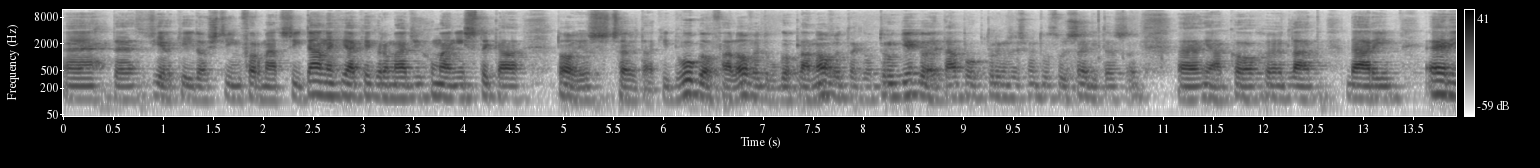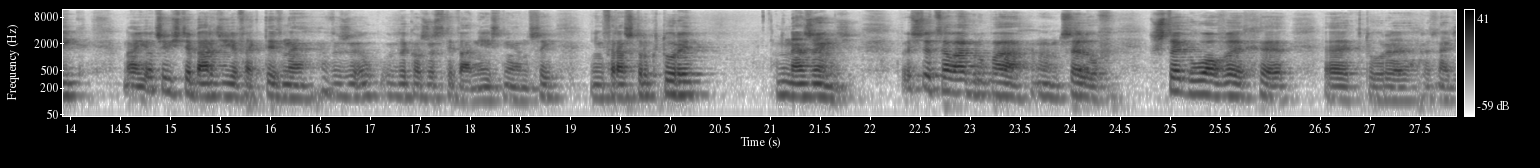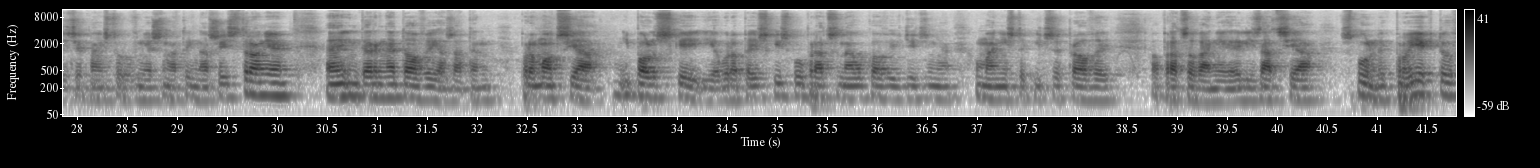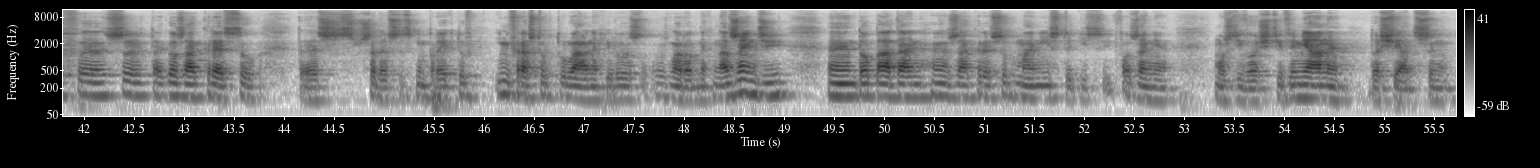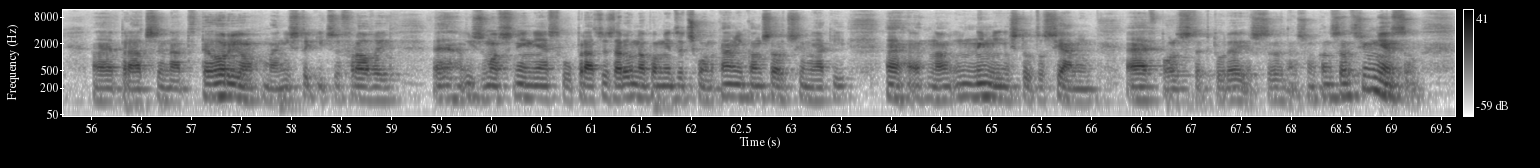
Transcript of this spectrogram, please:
e, te wielkie ilości informacji i danych, jakie gromadzi humanistyka. To jest cel taki długofalowy, długoplanowy tego drugiego etapu, o którym żeśmy tu słyszeli też e, jako e, dla Darii Erik. No i oczywiście bardziej efektywne wykorzystywanie istniejącej infrastruktury i narzędzi. Wreszcie cała grupa celów szczegółowych, które znajdziecie Państwo również na tej naszej stronie e, internetowej, a zatem promocja i polskiej, i europejskiej współpracy naukowej w dziedzinie humanistyki cyfrowej, opracowanie, realizacja wspólnych projektów e, z tego zakresu, też przede wszystkim projektów infrastrukturalnych i różnorodnych narzędzi do badań z zakresu humanistyki i tworzenie możliwości wymiany doświadczeń E, pracy nad teorią humanistyki cyfrowej e, i wzmocnienie współpracy zarówno pomiędzy członkami konsorcjum, jak i e, no, innymi instytucjami w Polsce, które jeszcze w naszym konsorcjum nie są.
